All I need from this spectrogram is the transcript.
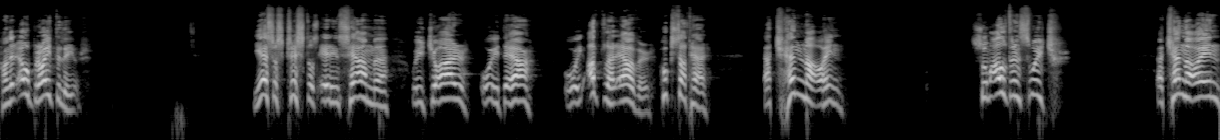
Han er avbrøytelig. Jesus Kristus er en samme og i jar og i det og i allar æver hugsat her at kjenna ein som aldrin switch at kjenna ein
